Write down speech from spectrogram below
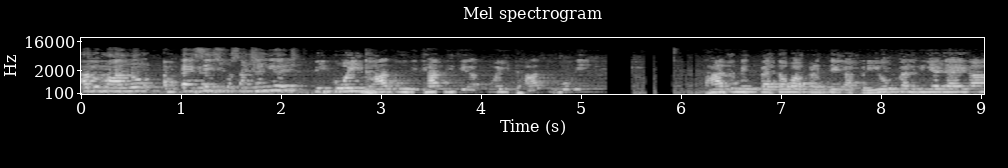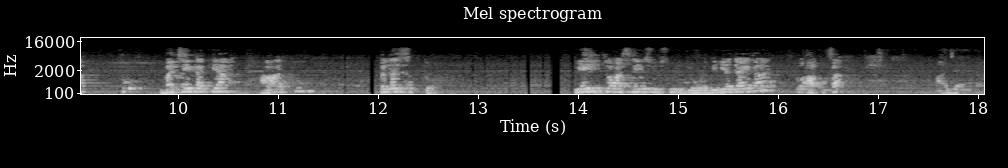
अब मान लो, अब कैसे इसको समझेंगे? कि कोई धातु, ध्यान दीजिएगा, कोई धातु हो गई धातु में कतवा प्रत्यय का प्रयोग कर दिया जाएगा। तो बचेगा क्या? धातु प्लस तो यही तो शेष उसमें जोड़ दिया जाएगा तो आपका आ जाएगा।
